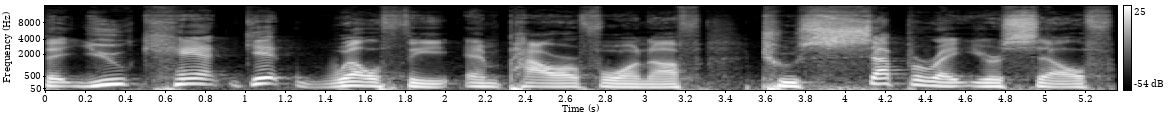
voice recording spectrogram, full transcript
that you can't get wealthy and powerful enough to separate yourself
